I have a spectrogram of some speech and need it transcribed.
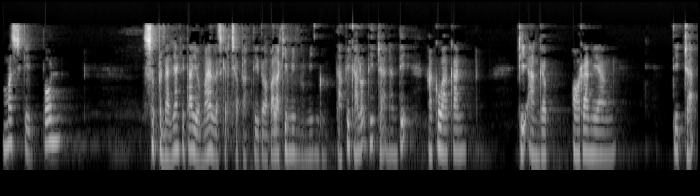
Meskipun sebenarnya kita ya males kerja bakti itu, apalagi minggu-minggu. Tapi kalau tidak nanti aku akan dianggap orang yang tidak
